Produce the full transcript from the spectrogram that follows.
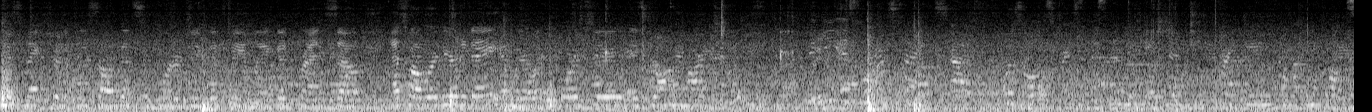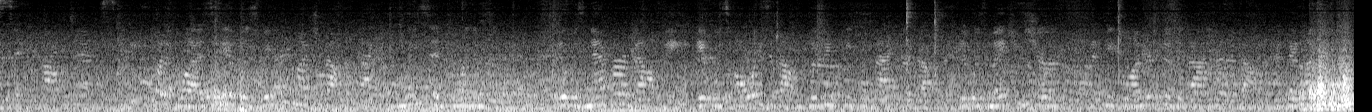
just make sure that we saw good supporters and good family and good friends. So that's why we're here today, and we're looking forward to a strong and hard two. Nikki, is last night's uh, results for this indication for you from what you call sick politics? You know what it was? It was very much about the fact that when we said join the movement, it was never about me. It was always about giving people back their government. It was making sure that people understood the value of the dollar. And they understood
